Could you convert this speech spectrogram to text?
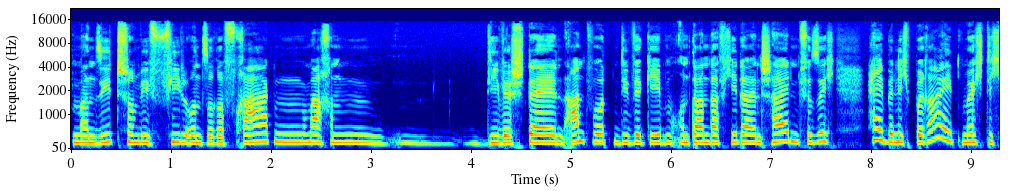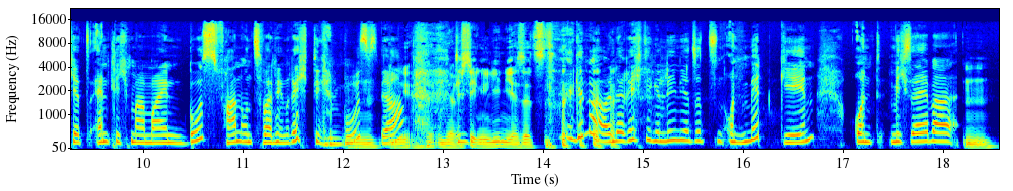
Man sieht schon, wie viel unsere Fragen machen, die wir stellen, Antworten, die wir geben. Und dann darf jeder entscheiden für sich, hey, bin ich bereit? Möchte ich jetzt endlich mal meinen Bus fahren und zwar den richtigen Bus? Mhm, ja? In, in der richtigen Linie sitzen. Genau, in der richtigen Linie sitzen und mitgehen und mich selber mhm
